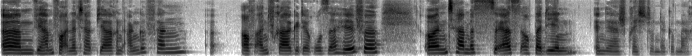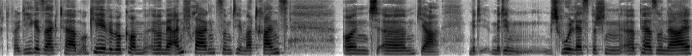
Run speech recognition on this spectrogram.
Ähm, wir haben vor anderthalb Jahren angefangen äh, auf Anfrage der Rosa Hilfe und haben das zuerst auch bei denen in der Sprechstunde gemacht, weil die gesagt haben, okay, wir bekommen immer mehr Anfragen zum Thema Trans und ähm, ja, mit, mit dem schwul-lesbischen äh, Personal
